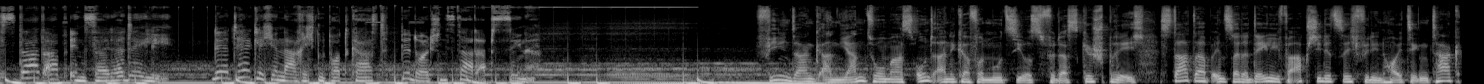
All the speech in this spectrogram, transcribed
Startup Insider Daily, der tägliche Nachrichtenpodcast der deutschen Startup-Szene. Vielen Dank an Jan Thomas und Annika von Mutius für das Gespräch. Startup Insider Daily verabschiedet sich für den heutigen Tag.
